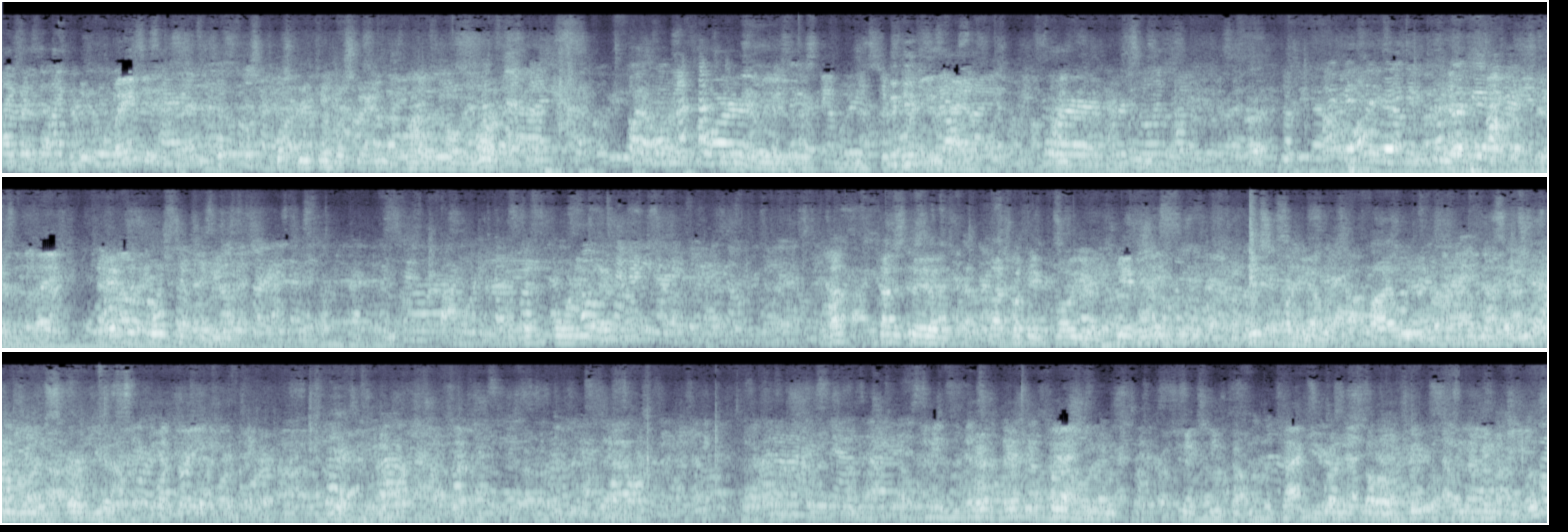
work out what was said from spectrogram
wages? It's good to understand how it works. But only for Hey, If the person has to be ten forty, that, that's the, that's what the employer gives you. But this is what you file with person makes income, whether it's W two or ten ninety-nine. But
